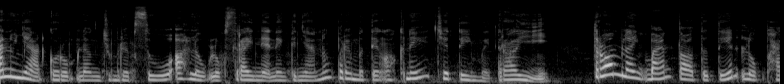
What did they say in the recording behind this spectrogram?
អនុញ្ញាតគោរពនឹងជម្រាបសួរអស់លោកលោកស្រីអ្នកនាងកញ្ញានិងប្រិមត្តទាំងអស់គ្នាជាទីមេត្រីទ្រាំលែងបានតទៅទៀតលោកផៃ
